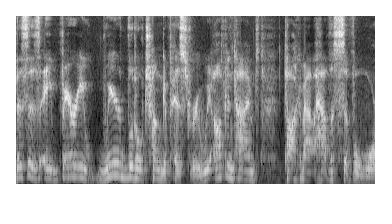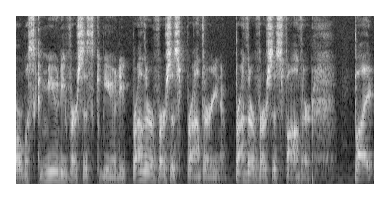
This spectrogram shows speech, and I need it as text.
This is a very weird little chunk of history. We oftentimes talk about how the Civil War was community versus community, brother versus brother, you know, brother versus father. But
